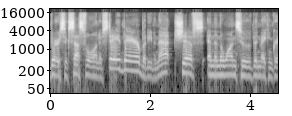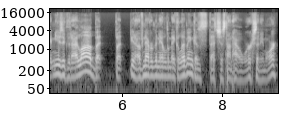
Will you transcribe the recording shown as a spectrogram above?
very successful and have stayed there, but even that shifts. And then the ones who have been making great music that I love, but but you know, I've never been able to make a living because that's just not how it works anymore.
